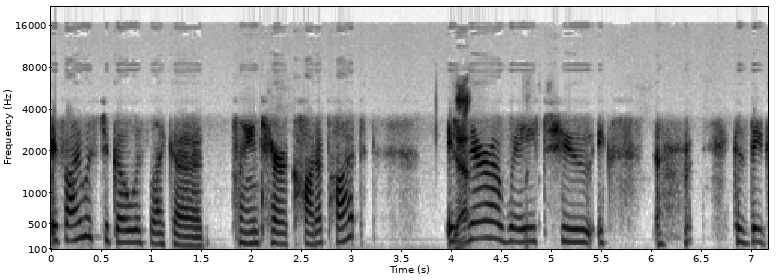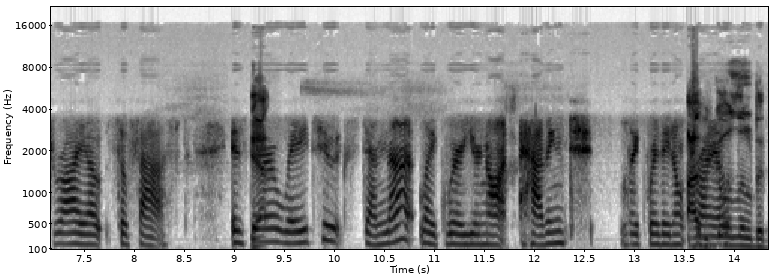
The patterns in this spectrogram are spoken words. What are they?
If I was to go with like a plain terracotta pot, is Yeah. there a way to, because they dry out so fast, is there a way to extend that, like where you're not having to, like where they don't dry I would go a little bit.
